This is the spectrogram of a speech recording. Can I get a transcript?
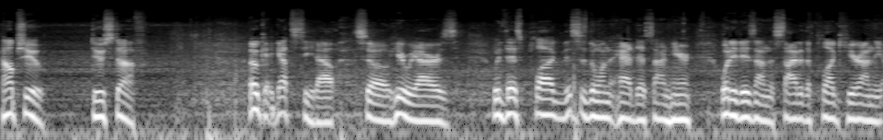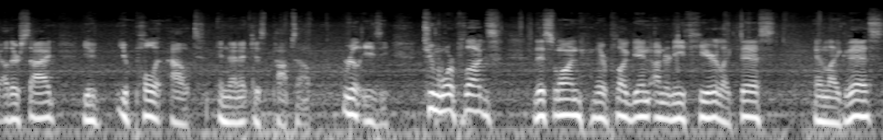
Helps you do stuff. Okay, got the seat out. So here we are is with this plug. This is the one that had this on here. What it is on the side of the plug here on the other side, you, you pull it out and then it just pops out. Real easy. Two more plugs. This one, they're plugged in underneath here like this and like this.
